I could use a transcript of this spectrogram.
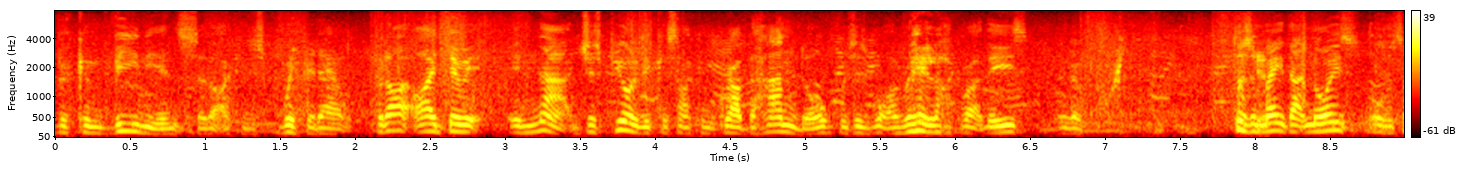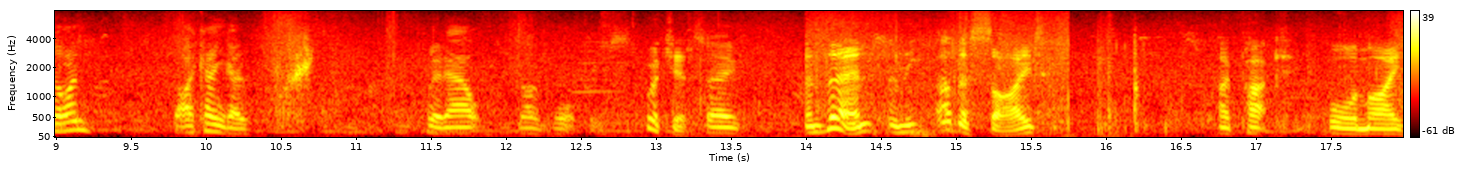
the convenience so that I can just whip it out. But I, I do it in that just purely because I can grab the handle, which is what I really like about these, and go. Doesn't make that noise all the time, but I can go pull it out. and I've waterproofs. Wicked. So And then on the other side, I pack all of my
